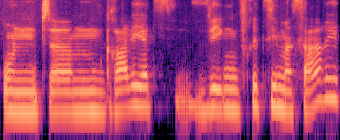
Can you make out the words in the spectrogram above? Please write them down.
Und ähm, gerade jetzt wegen Fritzi Massari,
